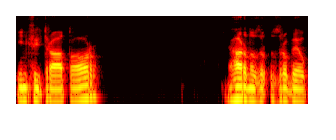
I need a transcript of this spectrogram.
Інфільтратор. Гарно зробив.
